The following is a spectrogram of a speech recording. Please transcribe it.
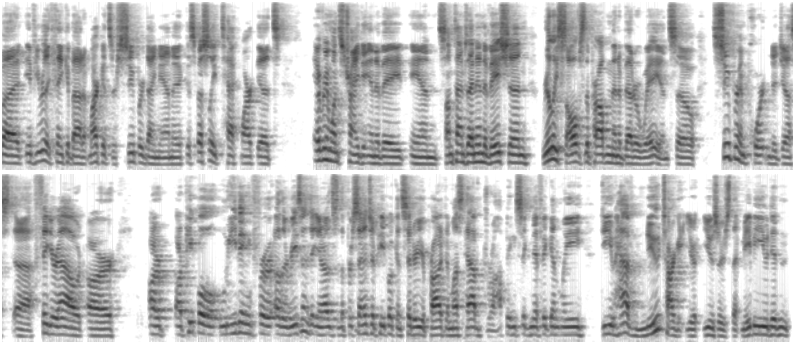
But if you really think about it, markets are super dynamic, especially tech markets everyone's trying to innovate and sometimes that innovation really solves the problem in a better way. And so super important to just uh, figure out are are are people leaving for other reasons? You know this is the percentage of people consider your product a must have dropping significantly. Do you have new target users that maybe you didn't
